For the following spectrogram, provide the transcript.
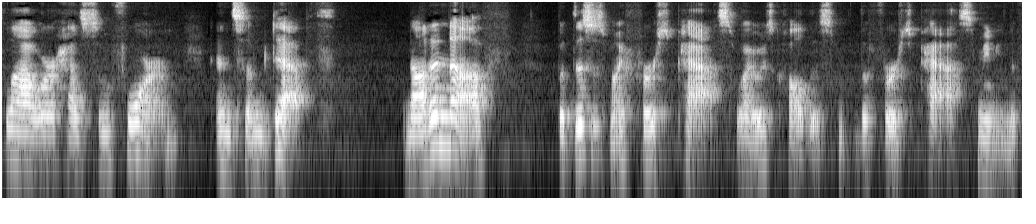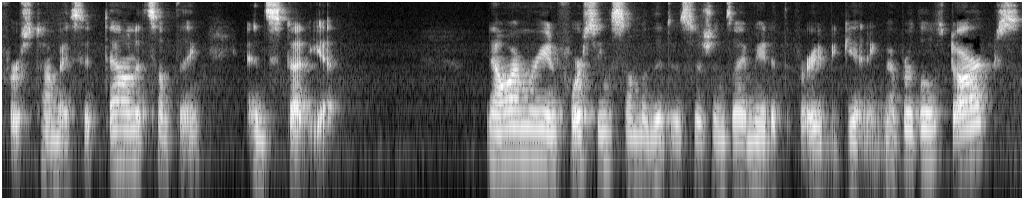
flower has some form and some depth. Not enough, but this is my first pass. So I always call this the first pass, meaning the first time I sit down at something and study it. Now I'm reinforcing some of the decisions I made at the very beginning. Remember those darks?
